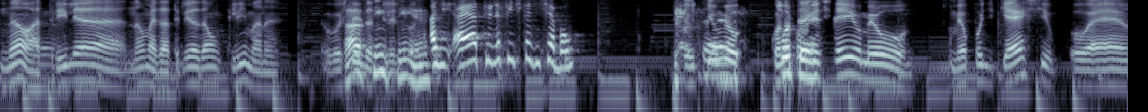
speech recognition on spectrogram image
Não, a trilha. Não, mas a trilha dá um clima, né? Eu gostei Ah, da sim, trilha. sim, é. A gente- é a trilha finge que a gente é bom. Eu tinha o meu. Quando eu Importante. comecei o meu, o meu podcast, é,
